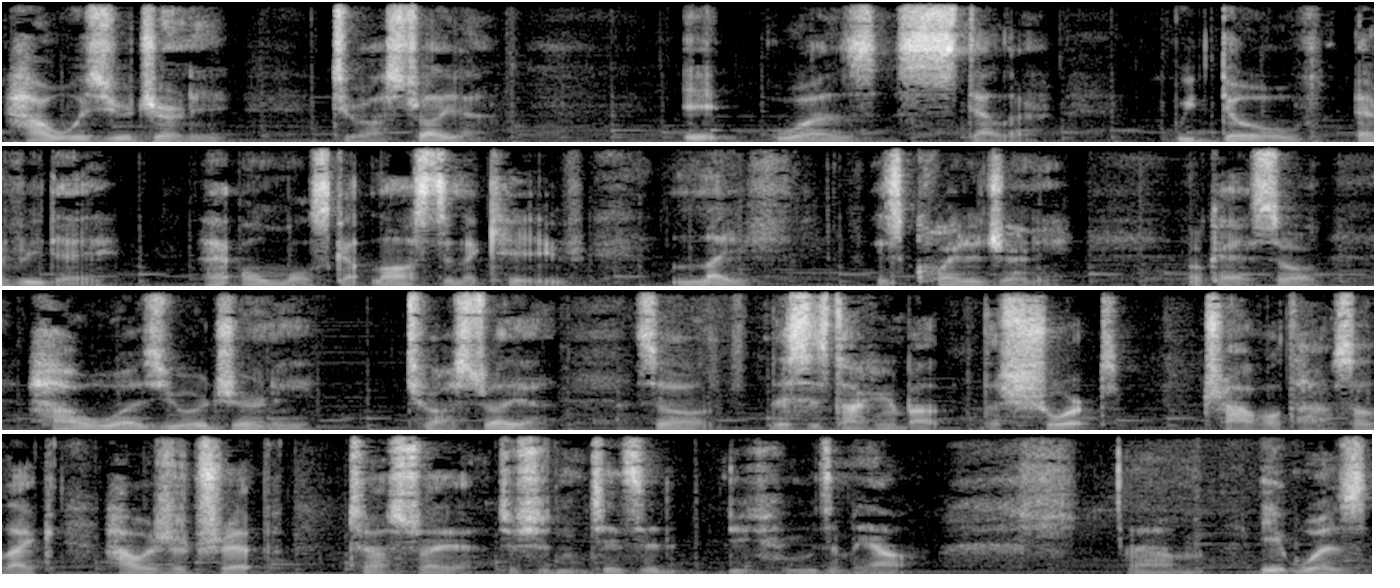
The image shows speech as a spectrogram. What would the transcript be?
How was your journey to Australia? It was stellar. We dove every day I almost got lost in a cave. Life is quite a journey. Okay, so how was your journey to Australia? So this is talking about the short travel time. So like, how was your trip to Australia? Um, it was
